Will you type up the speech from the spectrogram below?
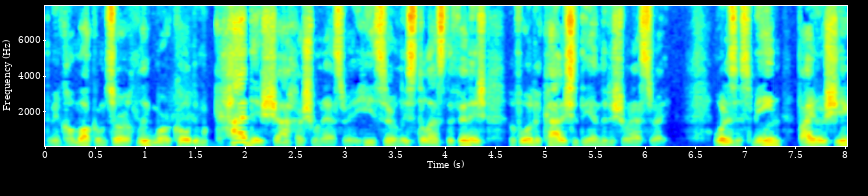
The Mikol Mokum Tzorach Ligmor Kodim Kaddish Shachar Esrei. He certainly still has to finish before the Kaddish at the end of the Shwan Esrei. What does this mean? When we say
